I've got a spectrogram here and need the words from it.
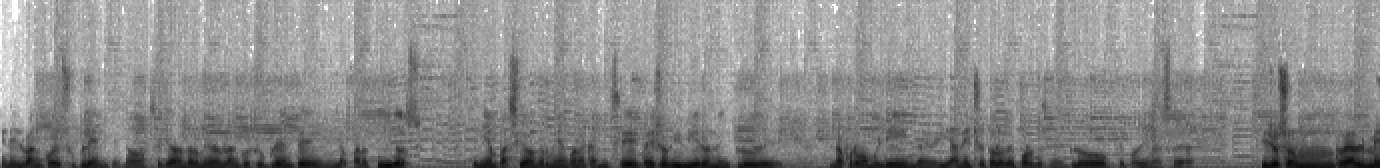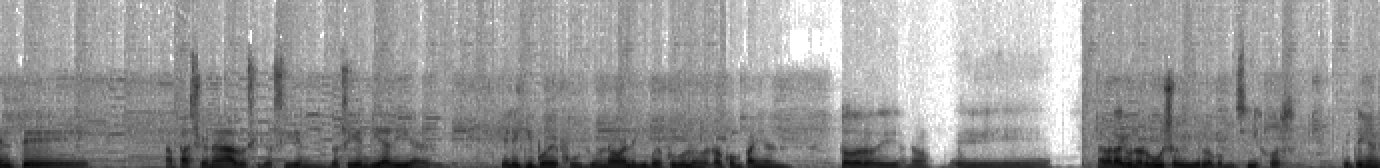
en el banco de suplentes, ¿no? Se quedaban dormidos en el banco de suplentes en los partidos, tenían pasión, dormían con la camiseta, ellos vivieron en el club de, de una forma muy linda y han hecho todos los deportes en el club que podían hacer. Ellos son realmente apasionados y lo siguen, lo siguen día a día el, equipo de fútbol, ¿no? El equipo de fútbol lo, acompañan todos los días, ¿no? Eh, la verdad que un orgullo vivirlo con mis hijos, que tengan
